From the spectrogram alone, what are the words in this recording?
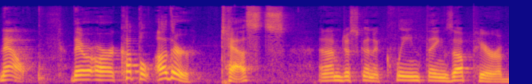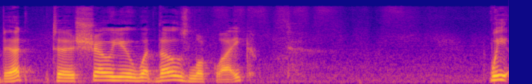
Now, there are a couple other tests, and I'm just going to clean things up here a bit to show you what those look like. We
